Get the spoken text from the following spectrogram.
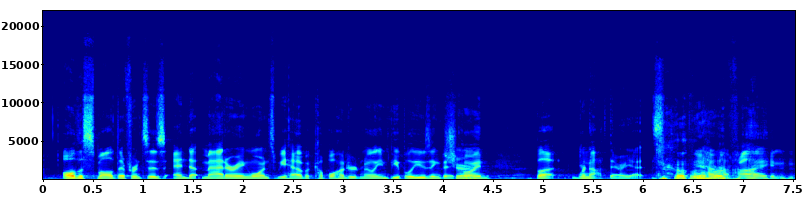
All the small differences end up mattering once we have a couple hundred million people using Sure. But we're not there yet, so we're fine.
